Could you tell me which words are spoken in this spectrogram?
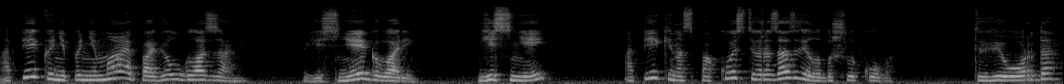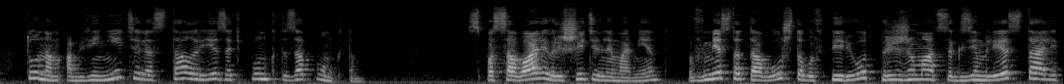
Опейка, не понимая, повел глазами. «Ясней говори». «Ясней?» Опейкина спокойствие разозлило Башлыкова. Твердо, тоном обвинителя стал резать пункт за пунктом. Спасовали в решительный момент, Вместо того, чтобы вперед прижиматься к земле стали,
